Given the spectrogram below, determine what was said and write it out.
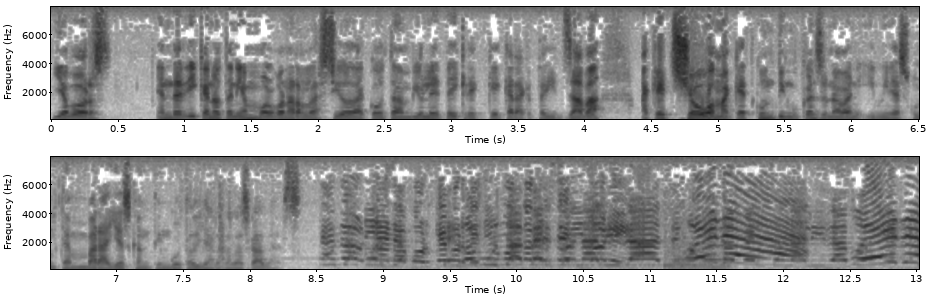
llavors hem de dir que no tenien molt bona relació Dakota amb Violeta i crec que caracteritzava aquest show amb aquest contingut que ens donaven i mira, escoltem baralles que han tingut al llarg de les gales. ¿por qué? Porque tengo mucha personalidad, tengo mucha personalidad, buena.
